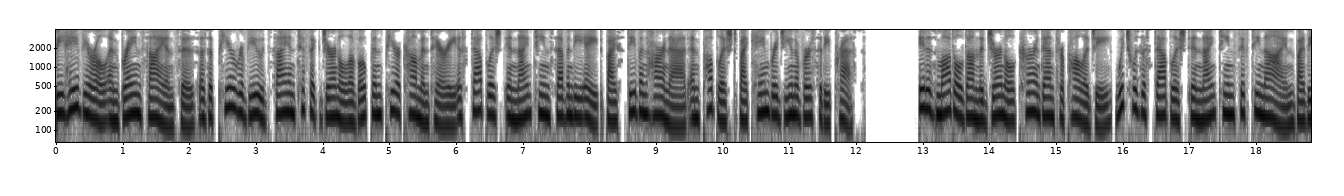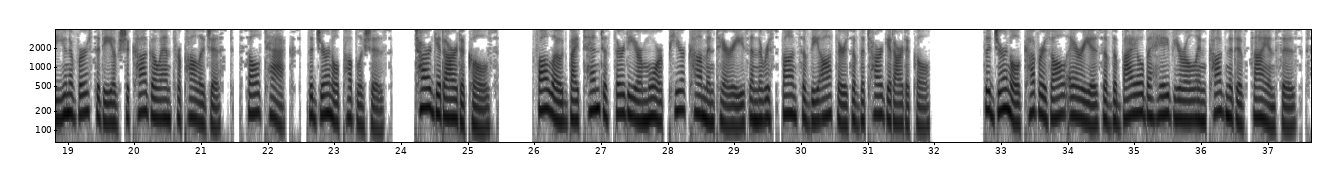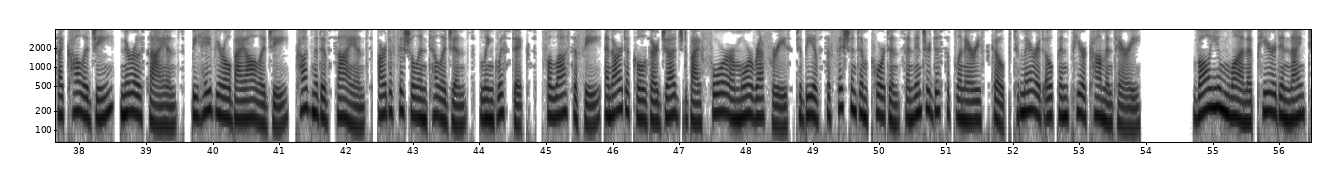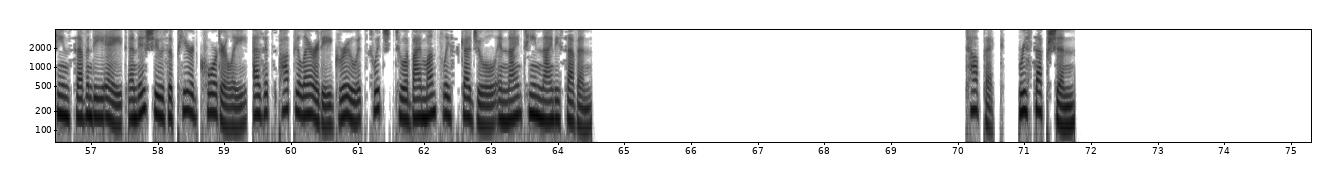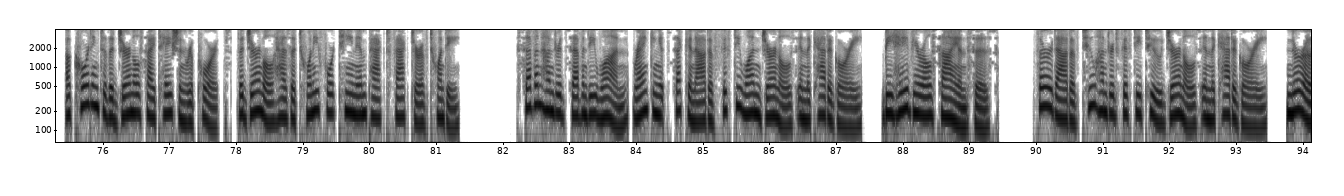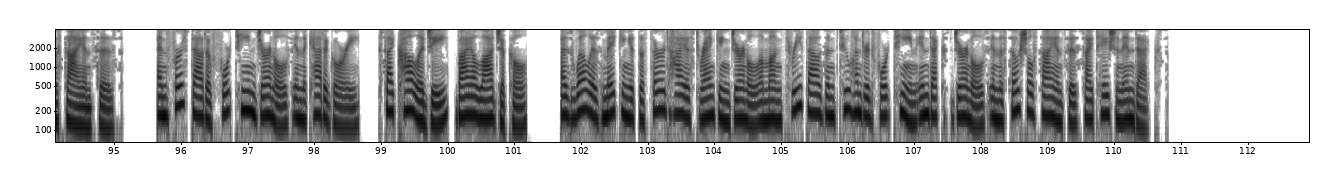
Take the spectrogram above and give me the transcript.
Behavioral and Brain Sciences is a peer-reviewed scientific journal of open peer commentary established in 1978 by Stephen Harnad and published by Cambridge University Press. It is modeled on the journal Current Anthropology which was established in 1959 by the University of Chicago anthropologist, Sol Tax. The journal publishes target articles followed by 10 to 30 or more peer commentaries and the response of the authors of the target article. The journal covers all areas of the biobehavioral and cognitive sciences psychology, neuroscience, behavioral biology, cognitive science, artificial intelligence, linguistics, philosophy and articles are judged by four or more referees to be of sufficient importance and interdisciplinary scope to merit open peer commentary. Volume 1 appeared in 1978 and issues appeared quarterly. As its popularity grew, it switched to a bi-monthly schedule in 1997. Topic: Reception. According to the Journal Citation Reports, the journal has a 2014 impact factor of 20. 771, ranking it second out of 51 journals in the category, "'Behavioral Sciences", third out of 252 journals in the category, "'Neurosciences", and first out of 14 journals in the category, "'Psychology, Biological", as well as making it the third highest ranking journal among 3,214 indexed journals in the Social Sciences Citation Index.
